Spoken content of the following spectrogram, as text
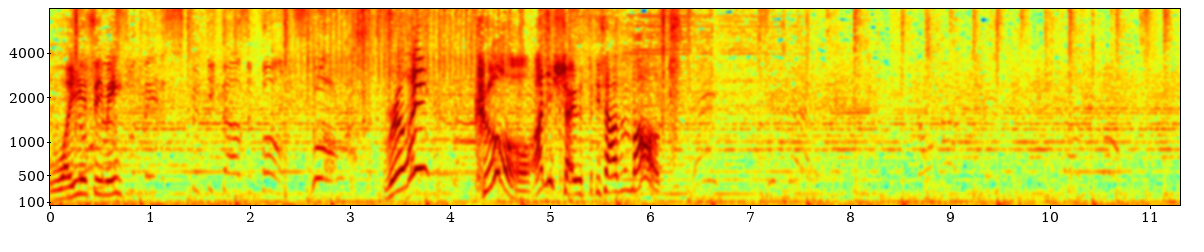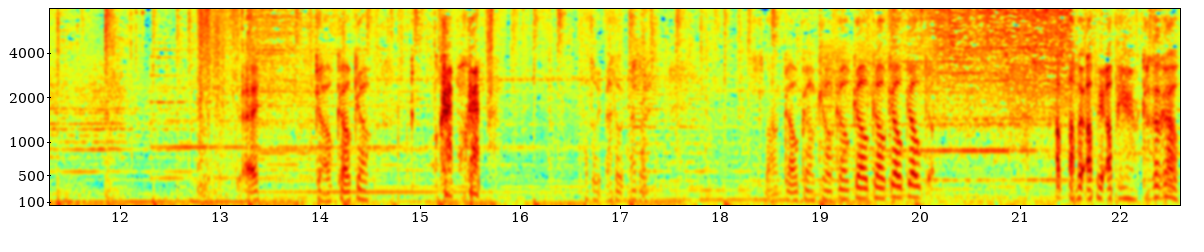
Well, he didn't see me. What made this is 50,000 volts. Really? Cool. I just shot you with 50,000 volts. Okay. Go, go, go. Oh, crap, oh, crap. Other way, other way, other way. Come on, go, go, go, go, go, go, go, go, go. Up, up, up here, up here. Go, go, go.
